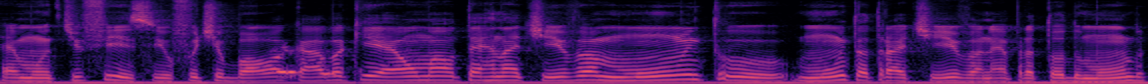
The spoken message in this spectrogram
é muito difícil. E o futebol acaba que é uma alternativa muito, muito atrativa, né, para todo mundo.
